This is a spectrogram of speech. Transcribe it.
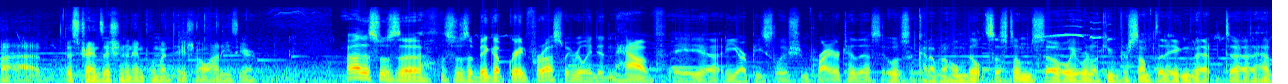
uh, this transition and implementation a lot easier. Uh, this, was a, this was a big upgrade for us. We really didn't have a, uh, an ERP solution prior to this. It was kind of a home-built system, so we were looking for something that uh, had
